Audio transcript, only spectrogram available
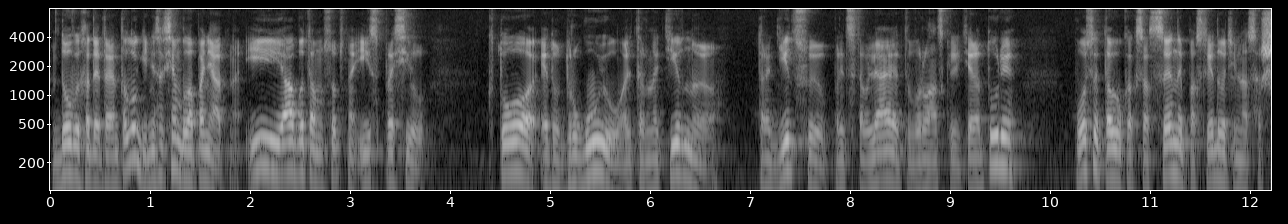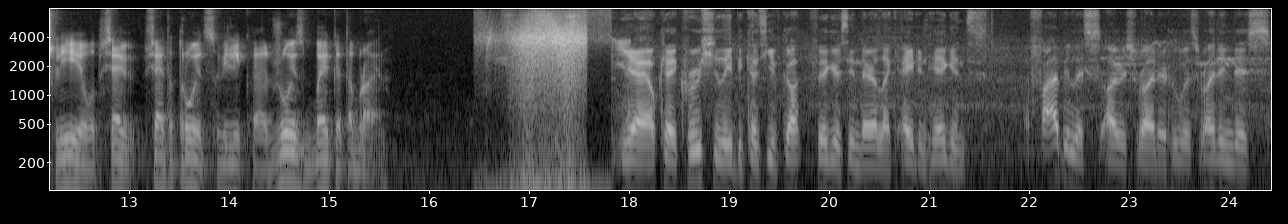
до выхода этой антологии не совсем было понятно. И я об этом, собственно, и спросил, кто эту другую, альтернативную традицию представляет в ирландской литературе после того, как со сцены последовательно сошли вот вся, вся эта троица великая, Джойс, Беккет, Брайан. Yeah, okay, crucially because you've got figures in there like Aidan Higgins, a fabulous Irish writer who was writing this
